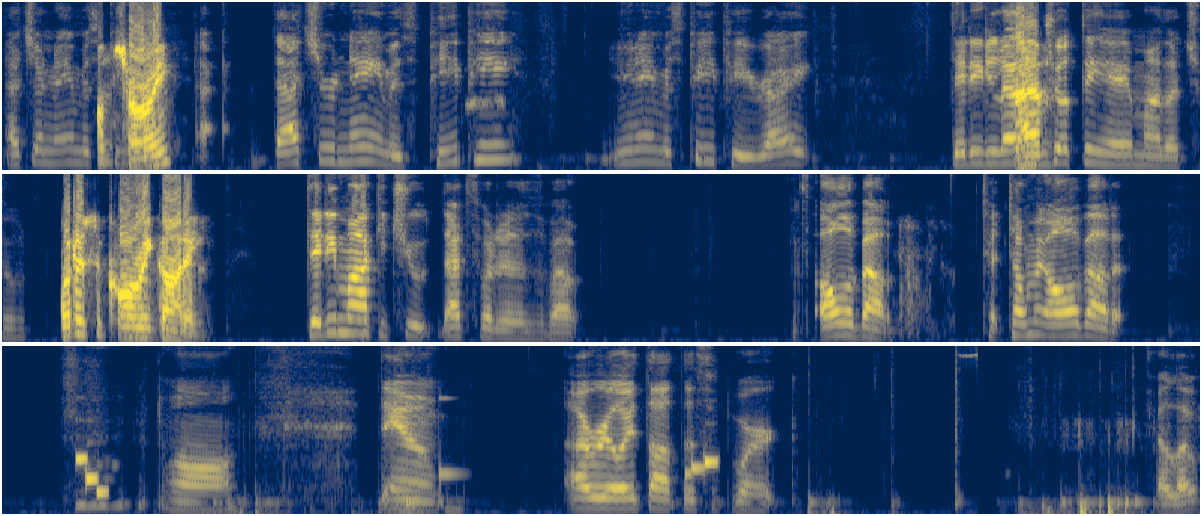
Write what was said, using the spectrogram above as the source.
That's your name is I'm sorry? That's your name is PP? Your name is PP, right? Teri Um, lam choti hai mother chod. What is the call regarding? Teri maki chut. That's what it is about. It's all about. T tell me all about it. Aw. Damn. I really thought this would work. Hello?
